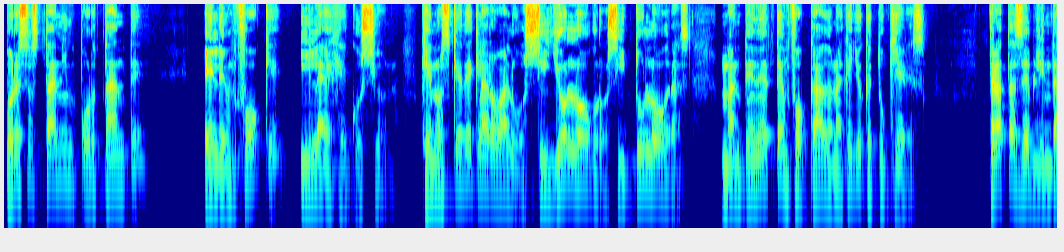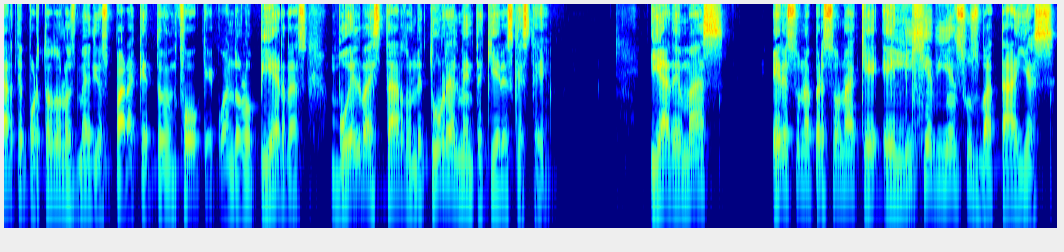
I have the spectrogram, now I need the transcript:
Por eso es tan importante el enfoque y la ejecución. Que nos quede claro algo, si yo logro, si tú logras mantenerte enfocado en aquello que tú quieres, tratas de blindarte por todos los medios para que tu enfoque, cuando lo pierdas, vuelva a estar donde tú realmente quieres que esté. Y además, eres una persona que elige bien sus batallas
